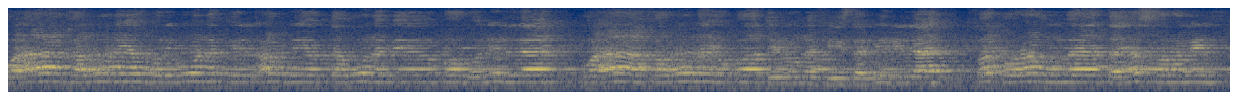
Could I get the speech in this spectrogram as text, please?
وآخرون يضربون في الأرض يبتغون من فضل الله. وآخرون يقاتلون في سبيل الله. فاقرأوا ما تيسر منه.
